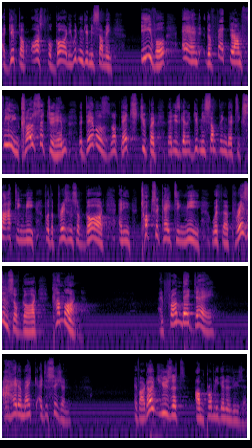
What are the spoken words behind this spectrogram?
a gift I've asked for God, He wouldn't give me something evil. And the fact that I'm feeling closer to Him, the devil's not that stupid that He's going to give me something that's exciting me for the presence of God and intoxicating me with the presence of God. Come on. And from that day, I had to make a decision. If I don't use it I'm probably going to lose it.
